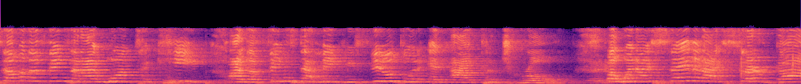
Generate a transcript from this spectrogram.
some of the things that I want to keep are the things that make me feel good and I control. But when I say that I serve God,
